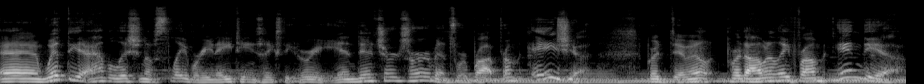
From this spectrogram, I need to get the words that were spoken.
And with the abolition of slavery in 1863, indentured servants were brought from Asia, predominantly from India,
